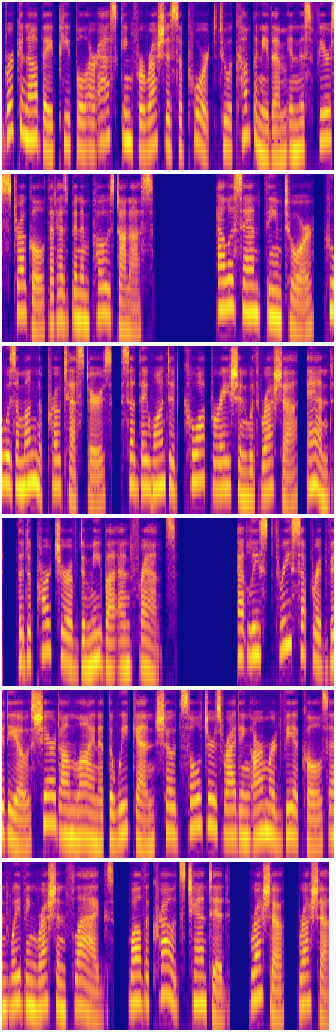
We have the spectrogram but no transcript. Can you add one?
Burkinabe people are asking for Russia's support to accompany them in this fierce struggle that has been imposed on us. Alassane Thimtor, who was among the protesters, said they wanted cooperation with Russia, and the departure of Damiba and France. At least three separate videos shared online at the weekend showed soldiers riding armored vehicles and waving Russian flags, while the crowds chanted, Russia, Russia.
